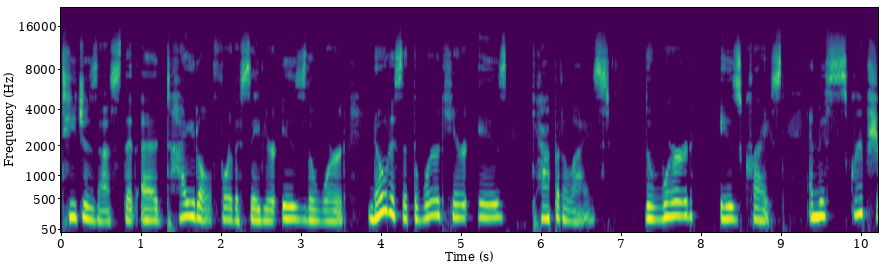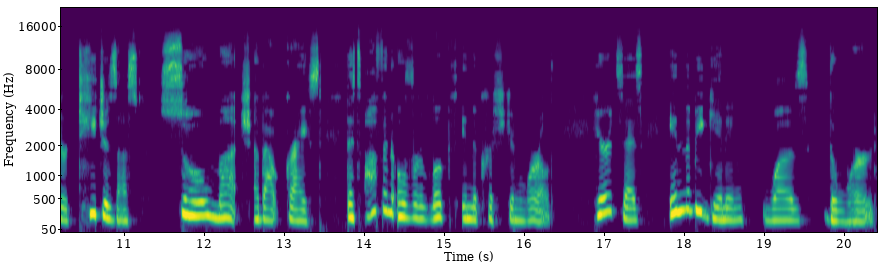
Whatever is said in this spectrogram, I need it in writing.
teaches us that a title for the Savior is the Word. Notice that the word here is capitalized. The Word is Christ. And this scripture teaches us so much about Christ that's often overlooked in the Christian world. Here it says, In the beginning was the Word.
